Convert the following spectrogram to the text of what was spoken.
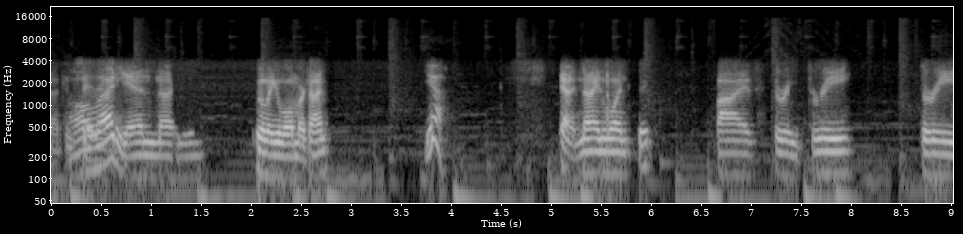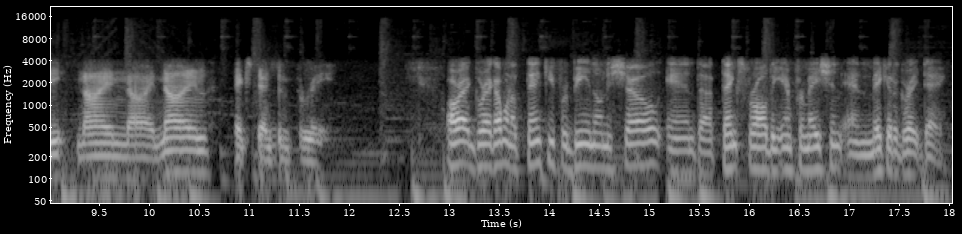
I can All say righty. that again. Nine, you want me one more time? Yeah. Yeah, 916 533 3999, extension 3. All right, Greg, I want to thank you for being on the show, and uh, thanks for all the information, and make it a great day.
